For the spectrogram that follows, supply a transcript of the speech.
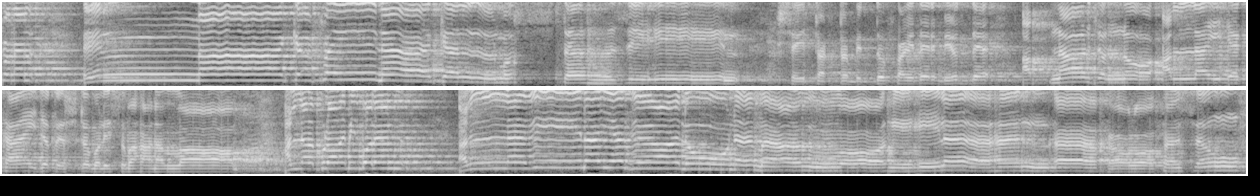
শুনেন إنا كفيناك المستهزئين সেই ট্রাক্টর বিদ্যুৎকারীদের বিরুদ্ধে আপনার জন্য আল্লাহ একাই যথেষ্ট বলি সুবাহান আল্লাহ আল্লাহ রাব্বুল আলামিন বলেন الذين يجعلون مع الله إلها آخر فسوف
